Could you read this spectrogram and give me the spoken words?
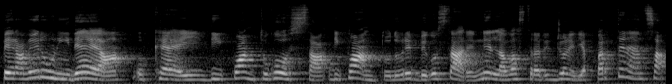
per avere un'idea, ok, di quanto costa, di quanto dovrebbe costare nella vostra regione di appartenenza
